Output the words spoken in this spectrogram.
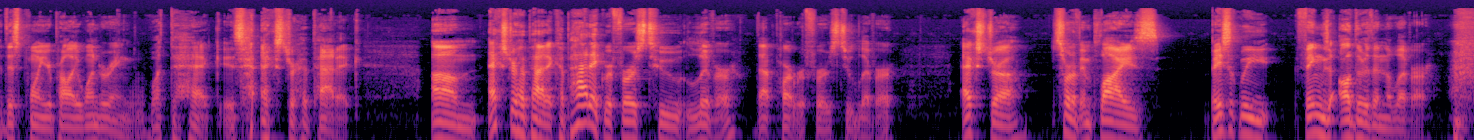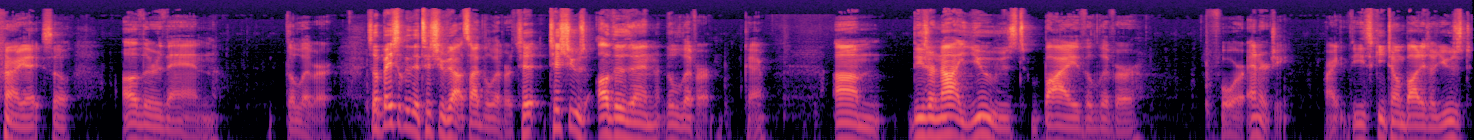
At this point, you're probably wondering what the heck is extrahepatic? Um, extrahepatic, hepatic refers to liver. That part refers to liver. Extra sort of implies basically things other than the liver. okay, so other than the liver. So basically, the tissues outside the liver, T- tissues other than the liver. Okay, um, these are not used by the liver for energy. Right, these ketone bodies are used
